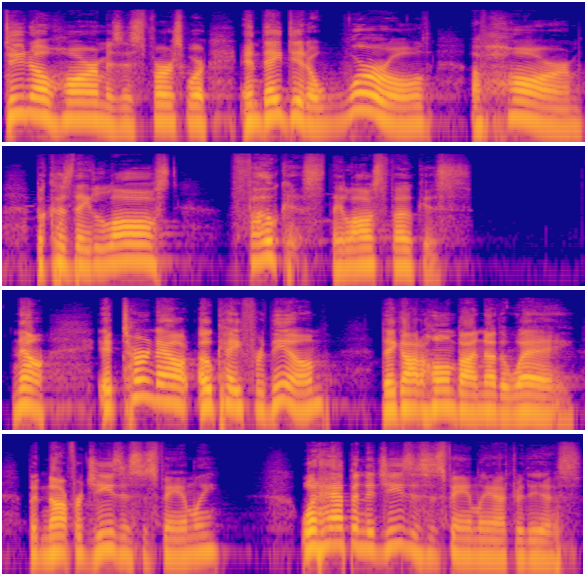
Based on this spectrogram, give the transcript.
Do no harm is his first word. And they did a world of harm because they lost focus. They lost focus. Now, it turned out okay for them. They got home by another way, but not for Jesus' family. What happened to Jesus' family after this?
